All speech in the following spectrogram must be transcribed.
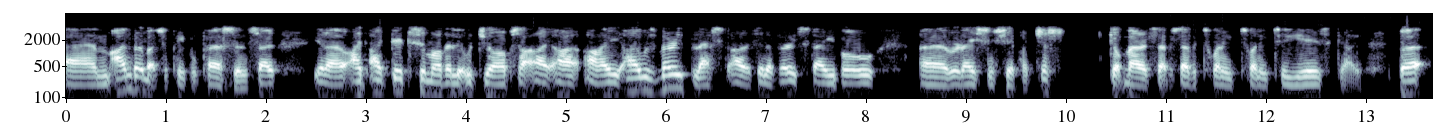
Um, I'm very much a people person. So, you know, I, I did some other little jobs. I, I, I, I was very blessed. I was in a very stable uh, relationship. I just got married, so that was over 20, 22 years ago. But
